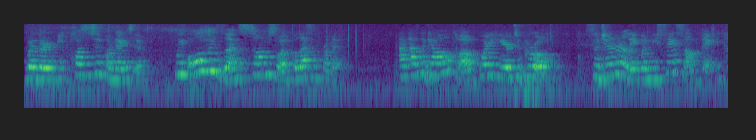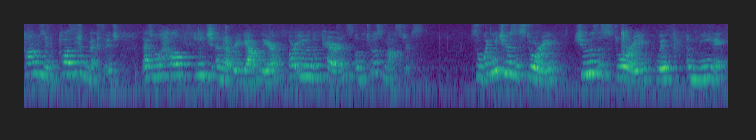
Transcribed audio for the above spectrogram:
whether it be positive or negative, we always learn some sort of a lesson from it. And at the Gavel Club, we're here to grow. When we say something, it comes with a positive message that will help each and every Gavelier, or even the parents of the Toastmasters. So when you choose a story, choose a story with a meaning.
